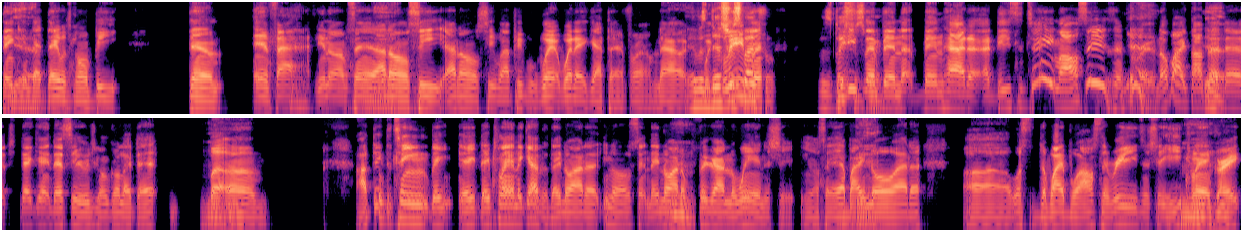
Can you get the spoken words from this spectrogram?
thinking Yeah. that they was going to beat them in five. You know what I'm saying? Yeah. I don't see. I don't see why people where where they got that from. Now It was disrespectful. Cleveland, it was Cleveland disrespectful. been been had a, a decent team all season. For Yeah. real. Nobody thought Yeah. that, that that game that series was going to go like that. But Mhm. um, I think the team they they they playing together. They know how to, you know, what I'm saying they know how to figure out the win and shit. You know, what I'm saying everybody Yeah. know how to. Uh, what's the white boy Austin Reaves and shit? He playing Mhm. great.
